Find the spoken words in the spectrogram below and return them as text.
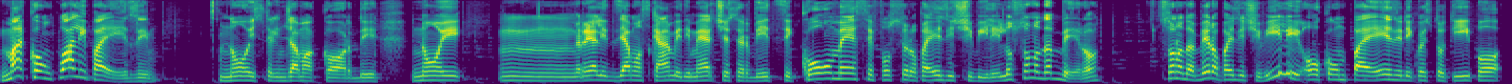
ma con quali paesi noi stringiamo accordi? Noi mm, realizziamo scambi di merci e servizi come se fossero paesi civili? Lo sono davvero? Sono davvero paesi civili o con paesi di questo tipo,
